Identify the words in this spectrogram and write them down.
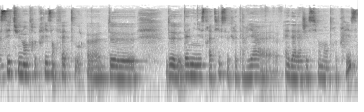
c'est une entreprise en fait de, d'administratif secrétariat aide à la gestion d'entreprise.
